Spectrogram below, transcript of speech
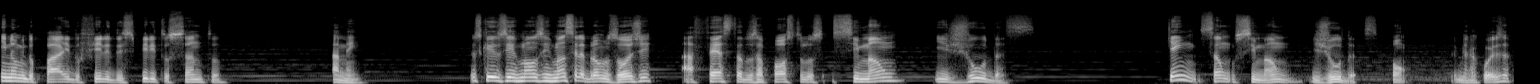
Em nome do Pai, do Filho e do Espírito Santo. Amém. Meus queridos irmãos e irmãs, celebramos hoje a festa dos apóstolos Simão e Judas. Quem são Simão e Judas? Bom, primeira coisa,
